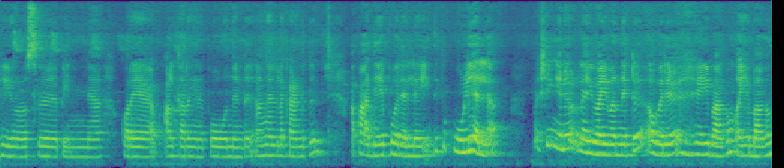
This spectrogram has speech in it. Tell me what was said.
ഹീറോസ് പിന്നെ കുറേ ആൾക്കാർ ഇങ്ങനെ പോകുന്നുണ്ട്. അങ്ങനെയുള്ള കാണുന്നത് അപ്പോൾ അതേപോലെയല്ലേ ഇതിപ്പോൾ കുളിയല്ല. പക്ഷേ ഇങ്ങനെ ലൈവായി വന്നിട്ട് അവർ ഈ ഭാഗം ഈ ഭാഗം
